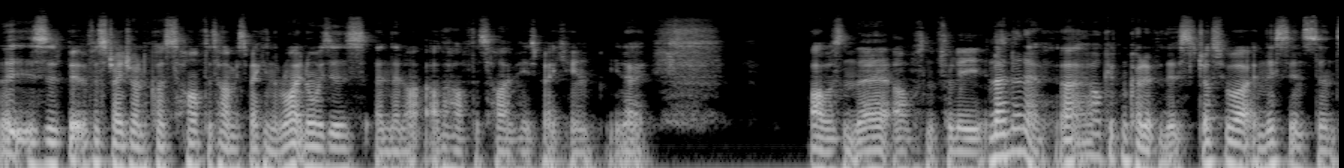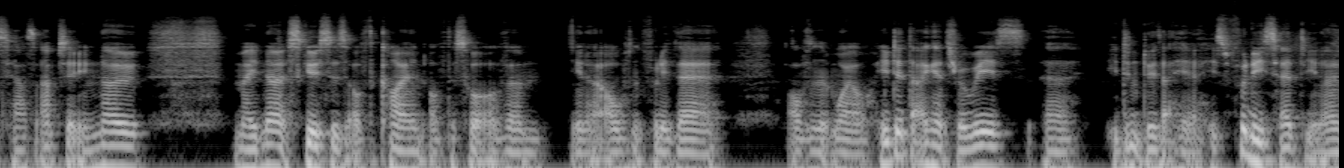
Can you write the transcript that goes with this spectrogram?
it's a bit of a strange one because half the time he's making the right noises, and then other half the time he's making, you know I wasn't there. I wasn't fully. No, no, no. I'll give him credit for this. Joshua, in this instance, has absolutely no made no excuses of the kind of the sort of um, you know I wasn't fully there. I wasn't well. He did that against Ruiz. Uh, he didn't do that here. He's fully said, you know,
